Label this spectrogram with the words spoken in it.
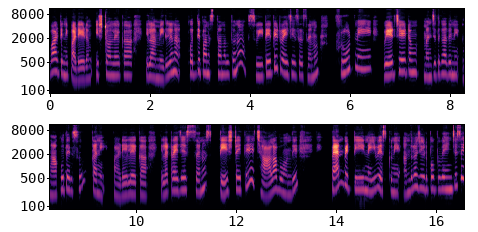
వాటిని పడేయడం ఇష్టం లేక, ఇలా మిగిలిన కొద్ది పనస్థానాలతోనూ స్వీట్ అయితే ట్రై చేసేసాను. ఫ్రూట్‌ని వేడి చేయటం మంచిది కాదని నాకు తెలుసు. కానీ పడేయలేక ఇలా ట్రై చేసేసాను. టేస్ట్ అయితే చాలా బాగుంది పాన్ పెట్టి నెయ్యి వేసుకుని అందులో జీడిపప్పు వేయించేసి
